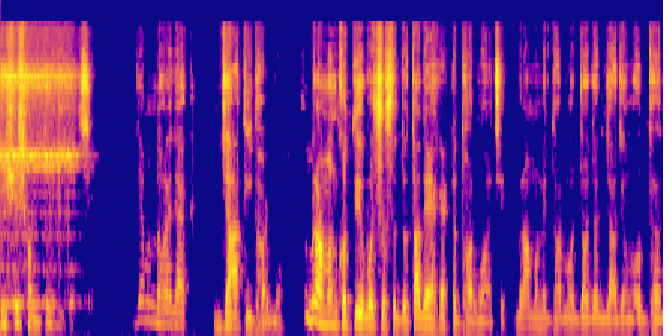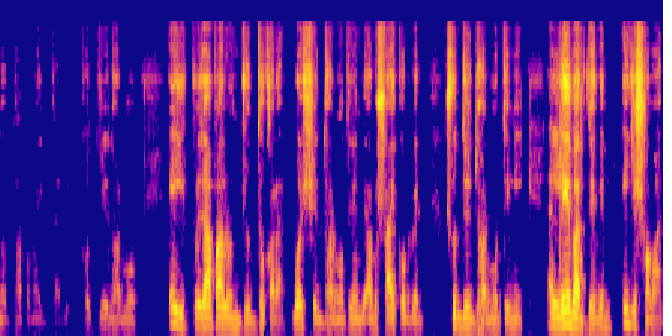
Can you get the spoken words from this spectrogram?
বিশেষণ তৈরি করেছে। যেমন ধরা যাক, জাতি ধর্ম। ব্রাহ্মণ, ক্ষত্রিয়, বৈশ্য, শুদ্ধ, তাদের এক একটা ধর্ম আছে। ব্রাহ্মণের ধর্ম যজন, যাজন, অধ্যয়ন, অধ্যাপনা ইত্যাদি। ক্ষত্রিয় ধর্ম, এই প্রজা পালন যুদ্ধ করা। বৈশ্যের ধর্ম তিনি ব্যবসায় করবেন, শূদ্রের ধর্ম তিনি লেবার দেবেন। এই যে সমাজ,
